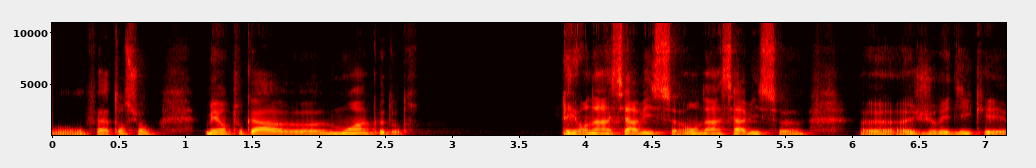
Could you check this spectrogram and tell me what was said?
on fait attention, mais en tout cas euh, moins que d'autres. Et on a un service, on a un service euh, juridique et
